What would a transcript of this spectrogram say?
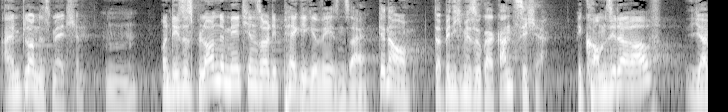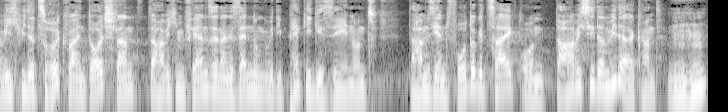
ein blondes Mädchen. Mhm. Und dieses blonde Mädchen soll die Peggy gewesen sein. Genau, da bin ich mir sogar ganz sicher. Wie kommen Sie darauf? Ja, wie ich wieder zurück war in Deutschland, da habe ich im Fernsehen eine Sendung über die Peggy gesehen und da haben sie ein Foto gezeigt und da habe ich sie dann wiedererkannt. Mhm.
